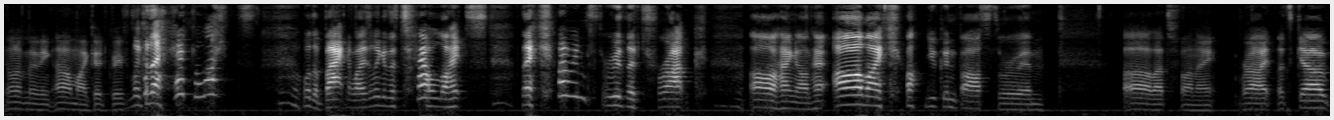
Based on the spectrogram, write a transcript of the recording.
You're not moving. Oh my good grief. Look at the headlights! Or the backlights. Look at the tail lights. They're going through the truck. Oh, hang on. Oh my god, you can pass through him. Oh, that's funny. Right, let's go.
